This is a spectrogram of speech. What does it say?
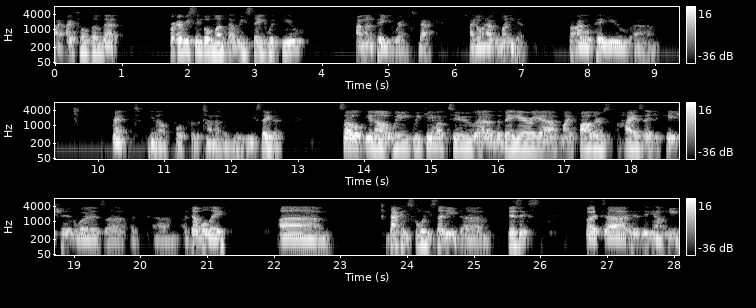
I, I told them that for every single month that we stayed with you, I'm going to pay you rent back. I don't have the money yet, but I will pay you um, rent, you know, for, for the time that we, we stay there. So, you know, we, we came up to uh, the Bay Area. My father's highest education was uh, a, um, a double A. Um, back in school, he studied um, physics, but uh, it- you know he,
